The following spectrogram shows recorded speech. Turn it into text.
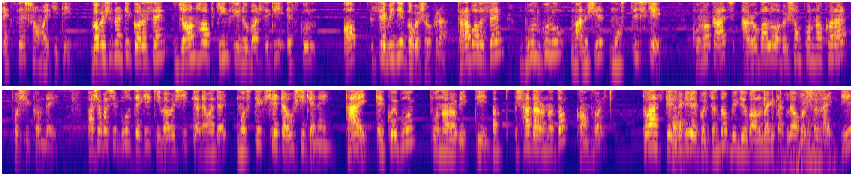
এক্সপ্রেস সময়কিতে। গবেষণাটি করেছেন John Hopkins university school of সেভিনির গবেষকরা। তারা বলেছেন, ভুলগুলো মানুষের মস্তিষ্কে কোনো কাজ আরও ভালোভাবে সম্পন্ন করার প্রশিক্ষণ দেয়। পাশাপাশি ভুল থেকে কীভাবে শিক্ষা নেওয়া যায়, মস্তিষ্ক সেটাও শিখে নেয়। তাই একই ভুল পুনরাবৃত্তি সাধারণত কম হয়। তো আজকের ভিডিও এ পর্যন্ত। ভিডিও ভালো লাগে থাকলে অবশ্যই লাইক দিয়ে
